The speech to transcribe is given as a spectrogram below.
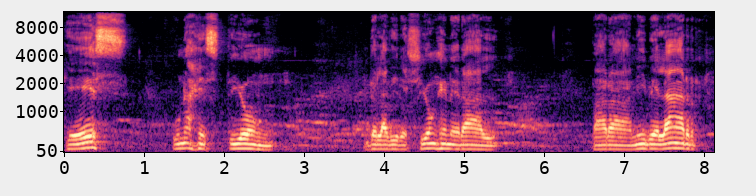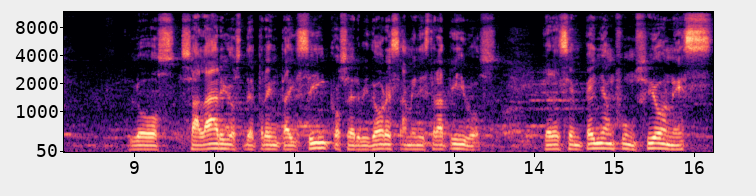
que es una gestión de la Dirección General para nivelar los salarios de 35 servidores administrativos que desempeñan funciones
